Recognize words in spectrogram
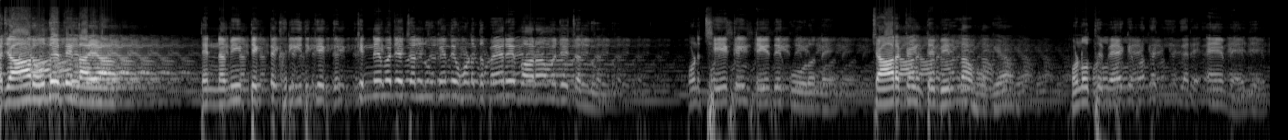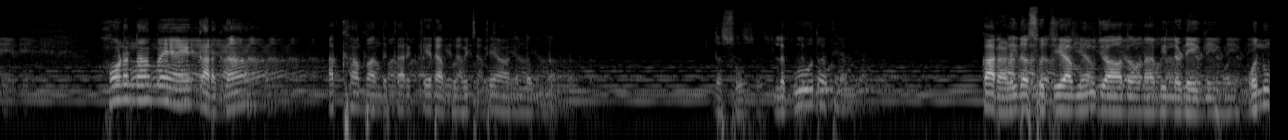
ਹਜ਼ਾਰ ਉਹਦੇ ਤੇ ਲਾਇਆ। ਤੇ ਨਵੀਂ ਟਿਕਟ ਖਰੀਦ ਕੇ ਕਿੰਨੇ ਵਜੇ ਚੱਲੂ? ਕਹਿੰਦੇ ਹੁਣ ਦੁਪਹਿਰੇ 12 ਵਜੇ ਚੱਲੂ। ਹੁਣ 6 ਘੰਟੇ ਦੇ ਕੋਲ ਨੇ। 4 ਘੰਟੇ ਵਿਹਲਾ ਹੋ ਗਿਆ। ਹੁਣ ਉੱਥੇ ਬਹਿ ਕੇ ਪਤਾ ਕੀ ਕਰੇ? ਐ ਬਹਿ ਜੇ। ਹੁਣ ਨਾ ਮੈਂ ਐ ਕਰਦਾ। ਅੱਖਾਂ ਬੰਦ ਕਰਕੇ ਰੱਬ ਵਿੱਚ ਧਿਆਨ ਲਾਉਣਾ। ਦੱਸੋ, ਲੱਗੂ ਉਹਦਾ ਧਿਆਨ? ਘਰ ਵਾਲੀ ਦਾ ਸੁੱਜਿਆ ਮੂੰਹ ਯਾਦ ਆਉਣਾ ਵੀ ਲੜੇਗੀ ਉਹਨੂੰ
